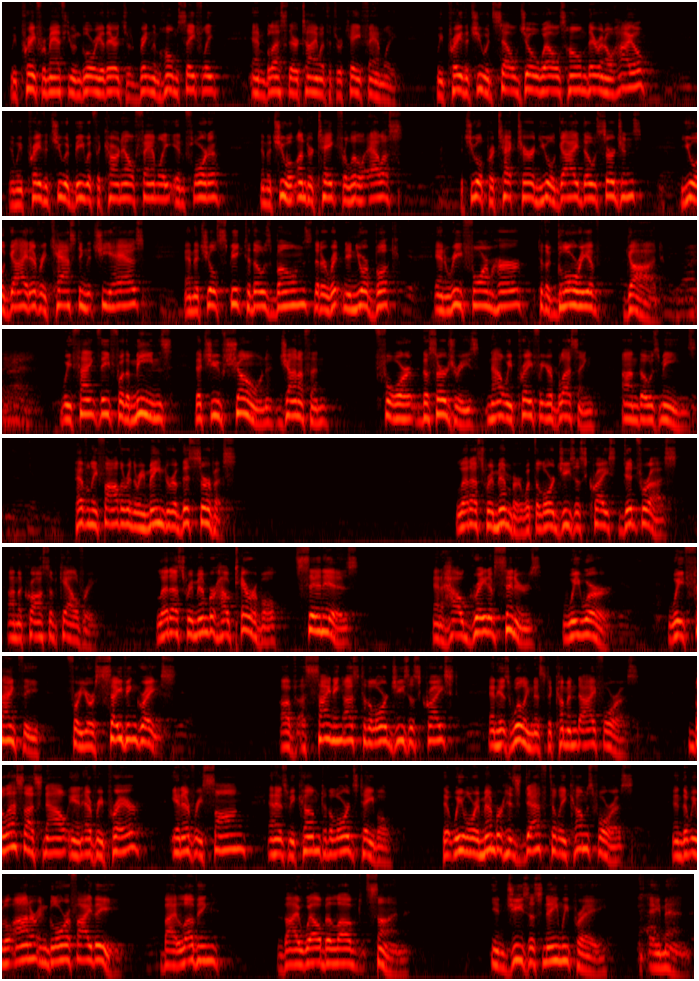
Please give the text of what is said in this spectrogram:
We pray for Matthew and Gloria there to bring them home safely and bless their time with the Traquet family. We pray that you would sell Joe Wells' home there in Ohio. And we pray that you would be with the Carnell family in Florida and that you will undertake for little Alice, that you will protect her and you will guide those surgeons. You will guide every casting that she has, and that you'll speak to those bones that are written in your book and reform her to the glory of, God. We thank thee for the means that you've shown Jonathan for the surgeries. Now we pray for your blessing on those means. Heavenly Father, in the remainder of this service, let us remember what the Lord Jesus Christ did for us on the cross of Calvary. Let us remember how terrible sin is and how great of sinners we were. We thank thee for your saving grace of assigning us to the Lord Jesus Christ and his willingness to come and die for us. Bless us now in every prayer, in every song, and as we come to the Lord's table, that we will remember his death till he comes for us, and that we will honor and glorify thee by loving thy well beloved Son. In Jesus' name we pray. Amen.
